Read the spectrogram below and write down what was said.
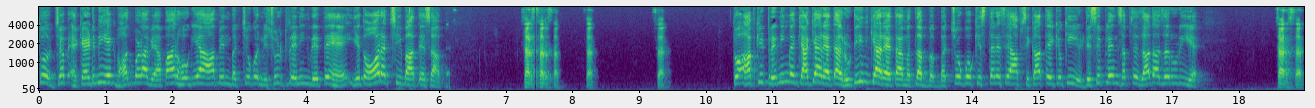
तो जब एकेडमी एक बहुत बड़ा व्यापार हो गया आप इन बच्चों को निशुल्क ट्रेनिंग देते हैं ये तो और अच्छी बात है साहब। Sir sir sir sir sir. तो आपकी ट्रेनिंग में क्या क्या रहता है? रूटीन क्या रहता है? मतलब बच्चों को किस तरह से आप सिखाते हैं? क्योंकि डिसिप्लिन सबसे ज़्यादा ज़रूरी है। सर सर,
